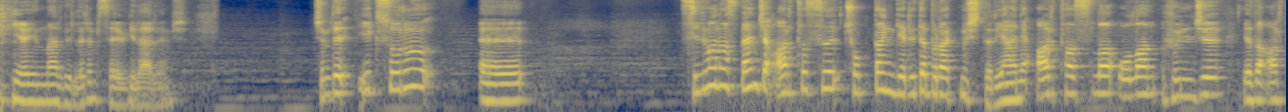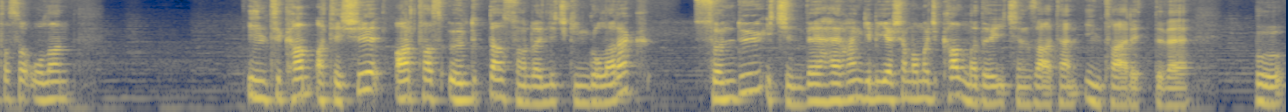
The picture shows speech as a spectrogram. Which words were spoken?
İyi yayınlar dilerim. Sevgiler demiş. Şimdi ilk soru e, Silvanas bence Artas'ı çoktan geride bırakmıştır. Yani Artas'la olan hıncı ya da Artas'a olan intikam ateşi Artas öldükten sonra Lich King olarak söndüğü için ve herhangi bir yaşam amacı kalmadığı için zaten intihar etti ve bu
